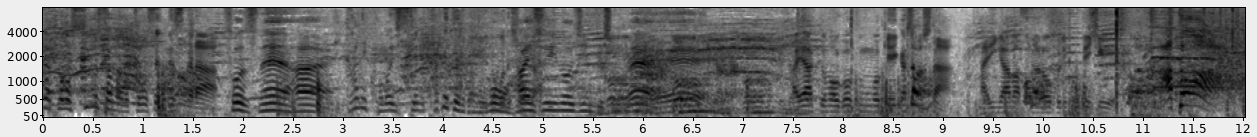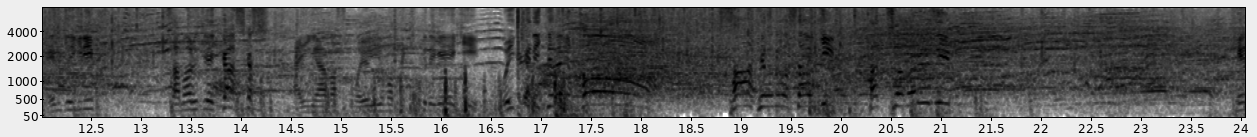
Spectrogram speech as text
なこのすぐさまの挑戦ですからそうですねはい。かにこの一戦にかけてるかというとこもうろでしょうか。排水の陣でしょうね。ええ早くも5分を経過しました。タイガーマスカロープに振っていくあと円髄切りさあマルチがいくか。しかしタイガーマスクも余裕を持ってキックで迎撃追いかけていってナゲットさあ手を伸ばした青木タッチはマルージ。健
